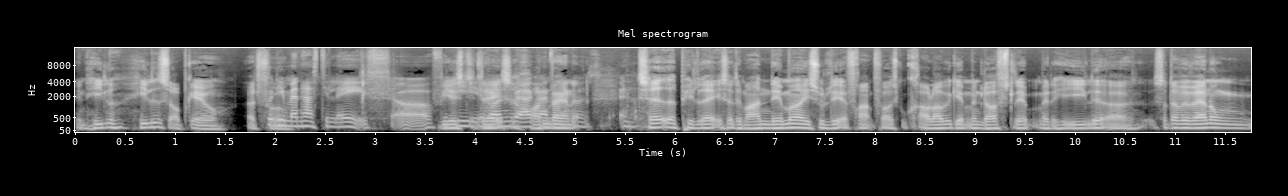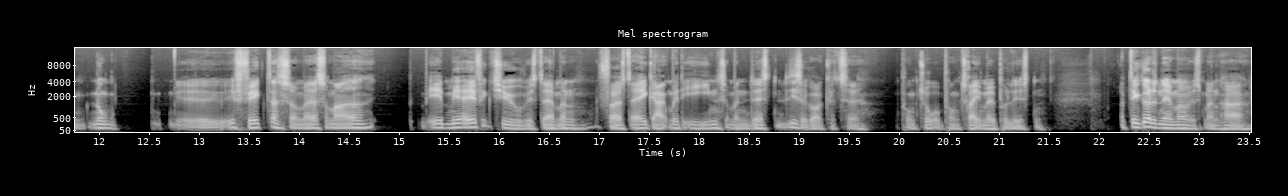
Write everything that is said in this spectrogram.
en hel, helhedsopgave. At få, fordi man har stillads, og fordi stillads, håndværkerne... Altså. Taget er pillet af, så det er meget nemmere at isolere frem for at skulle kravle op igennem en loftslem med det hele. Og, så der vil være nogle, nogle øh, effekter, som er så meget mere effektive, hvis der man først er i gang med det ene, så man næsten lige så godt kan tage punkt 2 og punkt 3 med på listen. Og det gør det nemmere, hvis man har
